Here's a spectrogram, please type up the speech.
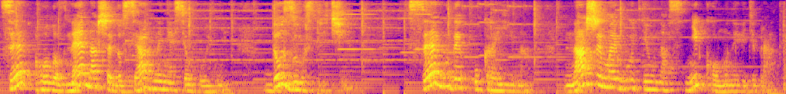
Це головне наше досягнення сьогодні. До зустрічі! Все буде Україна! Наше майбутнє у нас нікому не відібрати.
